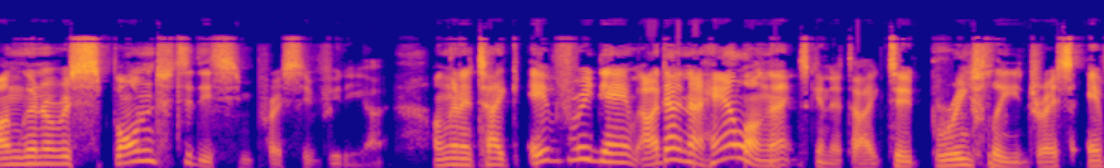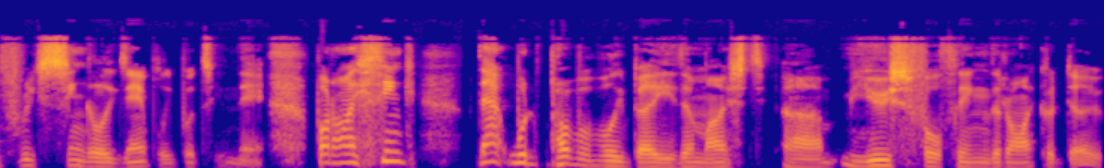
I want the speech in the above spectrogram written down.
I'm going to respond to this impressive video. I'm going to take every damn, I don't know how long that's going to take to briefly address every single example he puts in there, but I think that would probably be the most um, useful thing that I could do.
